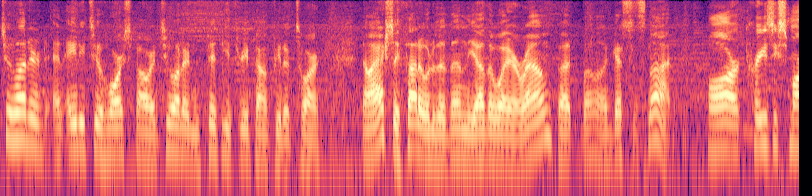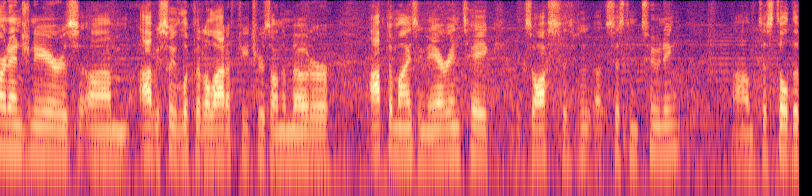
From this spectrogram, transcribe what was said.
282 horsepower and 253 pound-feet of torque. Now, I actually thought it would have been the other way around, but well, I guess it's not. Well, our crazy smart engineers um, obviously looked at a lot of features on the motor, optimizing the air intake, exhaust system, system tuning, um, to still de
